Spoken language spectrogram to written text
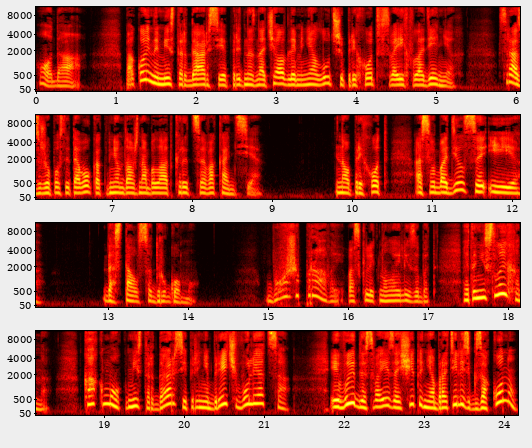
О, да. Покойный мистер Дарси предназначал для меня лучший приход в своих владениях, сразу же после того, как в нем должна была открыться вакансия. Но приход освободился и достался другому. «Боже правый!» — воскликнула Элизабет. «Это неслыханно! Как мог мистер Дарси пренебречь волей отца? И вы для своей защиты не обратились к закону?»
